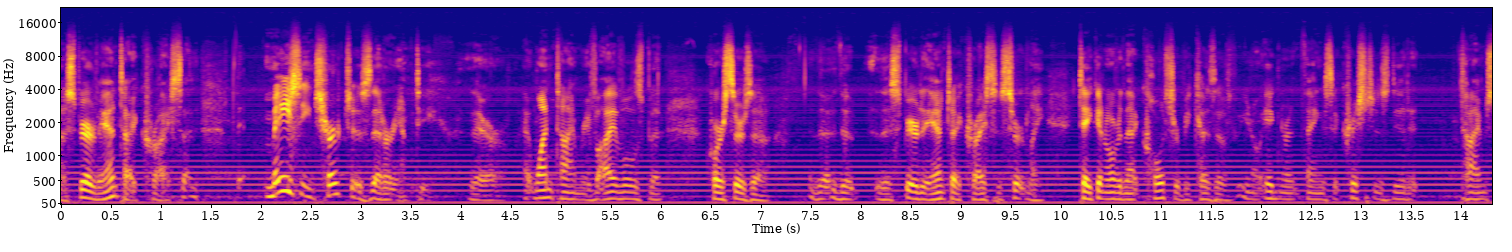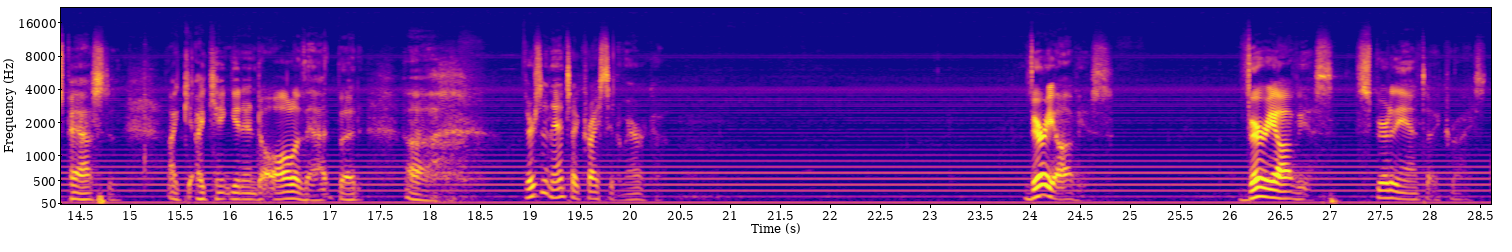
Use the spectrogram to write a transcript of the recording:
a spirit of Antichrist. Uh, amazing churches that are empty there. At one time, revivals, but of course, there's a the, the, the spirit of the Antichrist is certainly taken over that culture because of you know ignorant things that Christians did at times past. And I, I can't get into all of that, but uh, there's an Antichrist in America. Very obvious. Very obvious. Spirit of the Antichrist.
